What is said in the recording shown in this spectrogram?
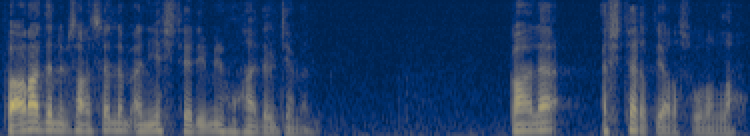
فأراد النبي صلى الله عليه وسلم أن يشتري منه هذا الجمل. قال أشترط يا رسول الله.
